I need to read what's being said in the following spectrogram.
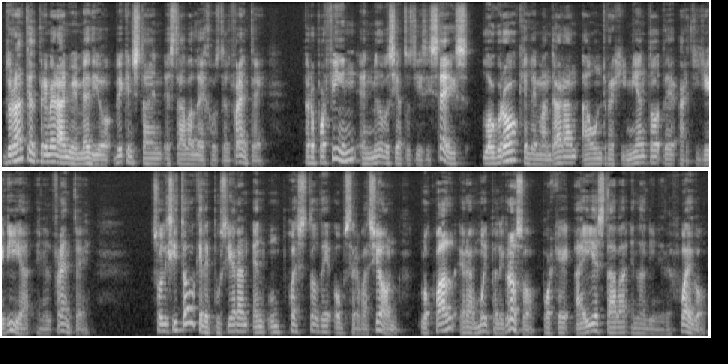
Durante el primer año y medio, Wittgenstein estaba lejos del frente, pero por fin, en 1916, logró que le mandaran a un regimiento de artillería en el frente solicitó que le pusieran en un puesto de observación, lo cual era muy peligroso, porque ahí estaba en la línea de fuego.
